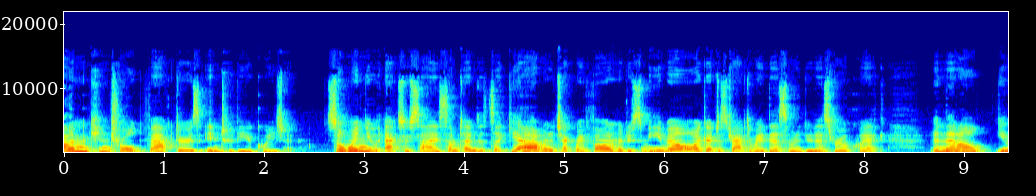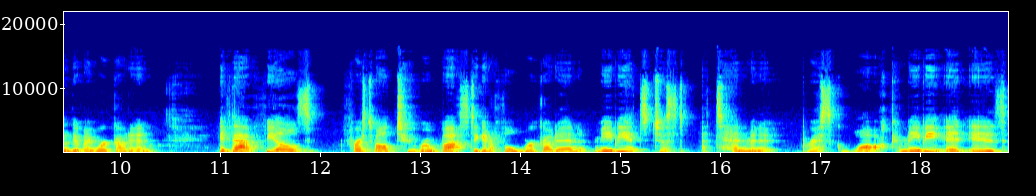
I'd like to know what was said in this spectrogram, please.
uncontrolled factors into the equation. So when you exercise, sometimes it's like, yeah, I'm going to check my phone, I'm going to do some email. Oh, I got distracted by this. I'm going to do this real quick. And then I'll, you know, get my workout in. If that feels, first of all, too robust to get a full workout in, maybe it's just a 10 minute brisk walk. Maybe it is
